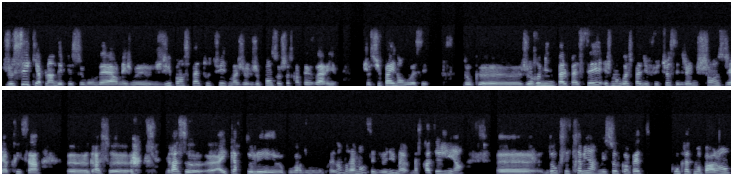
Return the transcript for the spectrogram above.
Je sais qu'il y a plein d'effets secondaires, mais je me, j'y pense pas tout de suite. Moi, je, je pense aux choses quand elles arrivent. Je suis pas une angoissée. Donc, euh, je remine pas le passé et je m'angoisse pas du futur. C'est déjà une chance. J'ai appris ça euh, grâce, euh, grâce euh, à écarteler au pouvoir du moment présent. Vraiment, c'est devenu ma, ma stratégie. Hein. Euh, donc, c'est très bien. Mais sauf qu'en fait, concrètement parlant,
